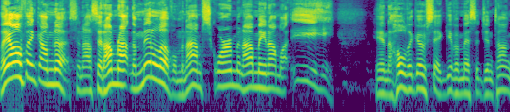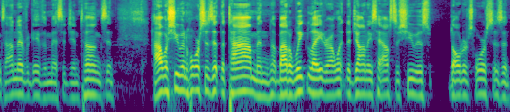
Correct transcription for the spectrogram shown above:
They all think I'm nuts. And I said, I'm right in the middle of them. And I'm squirming. I mean, I'm like, ee. And the Holy Ghost said, Give a message in tongues. I never gave the message in tongues. And I was shoeing horses at the time. And about a week later, I went to Johnny's house to shoe his daughter's horses. And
